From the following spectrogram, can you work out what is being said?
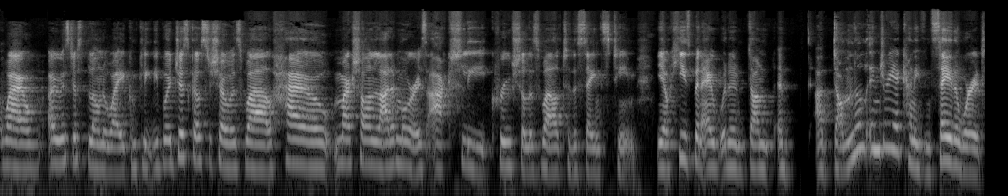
Wow, I was just blown away completely. But it just goes to show as well how Marshon Lattimore is actually crucial as well to the Saints team. You know, he's been out with an abdom- abdominal injury. I can't even say the word.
